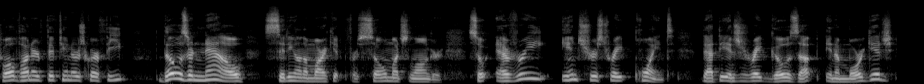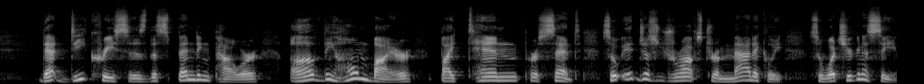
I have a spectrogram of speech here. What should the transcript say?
1,200, 1,500 square feet, those are now sitting on the market for so much longer. So every interest rate point that the interest rate goes up in a mortgage, that decreases the spending power of the home buyer by 10%. So it just drops dramatically. So what you're going to see,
